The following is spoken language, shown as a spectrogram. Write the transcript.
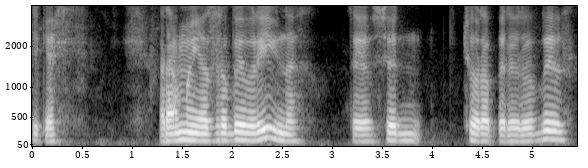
Тільки раму я зробив рівно, то я сьогодні вчора переробив.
